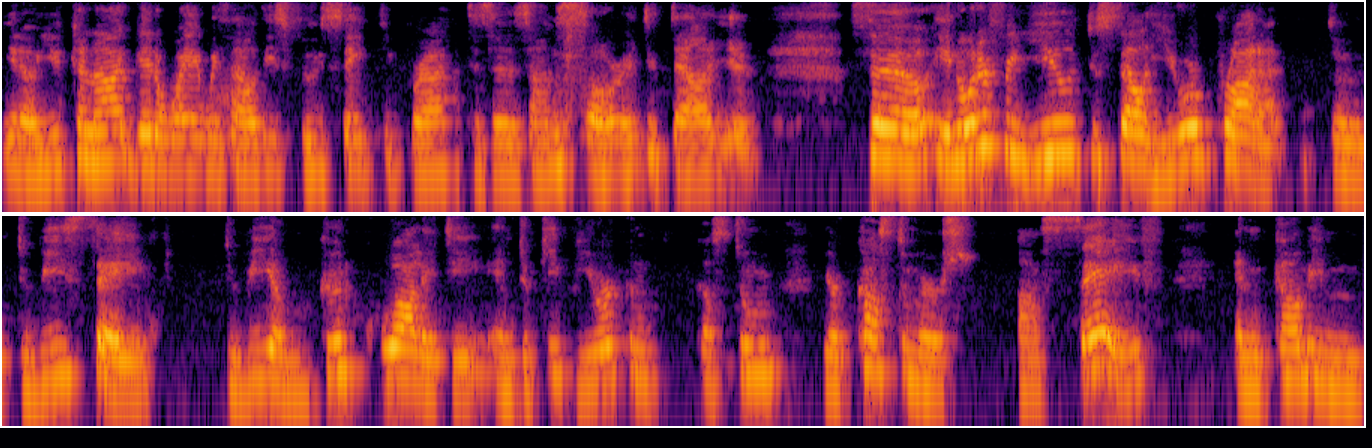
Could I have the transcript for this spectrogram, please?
You know, you cannot get away without these food safety practices, I'm sorry to tell you. So in order for you to sell your product, to, to be safe, to be of good quality and to keep your custom, your customers uh, safe and coming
